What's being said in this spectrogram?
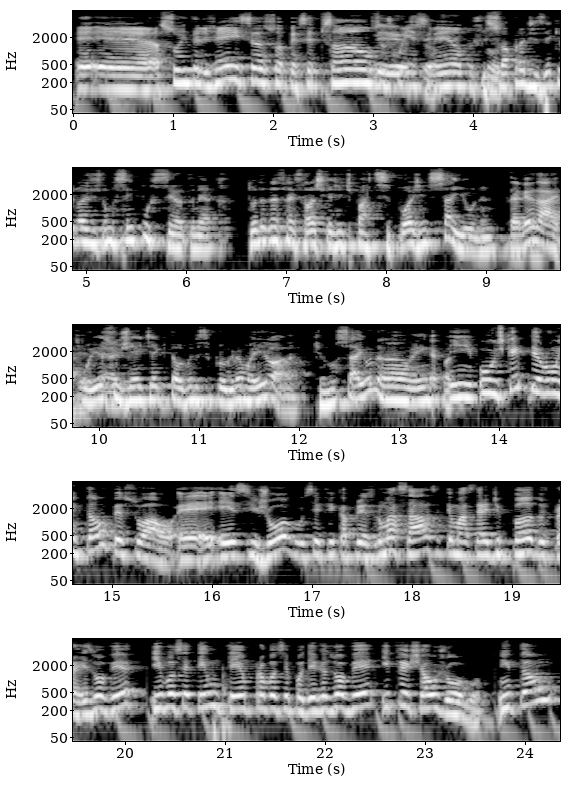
é, é, a sua inteligência, a sua percepção, seus Isso. conhecimentos, E tudo. só pra dizer que nós estamos 100%, né? Todas essas salas que a gente participou, a gente saiu, né? É verdade. Conheço gente aí que tá ouvindo esse programa aí, ó, que não saiu não, hein? É, E o Escape the Room, então, pessoal, é, é esse jogo, você fica preso numa sala, você tem uma série de puzzles pra resolver e você tem um tempo pra você poder resolver e fechar o jogo. Então,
